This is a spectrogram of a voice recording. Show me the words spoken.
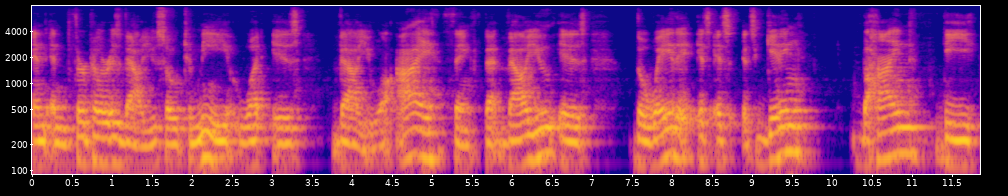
and and the third pillar is value. So to me, what is value? Well, I think that value is the way that it's it's it's getting behind the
